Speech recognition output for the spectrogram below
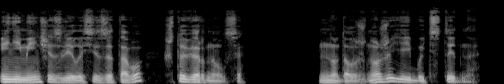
и не меньше злилась из-за того, что вернулся. Но должно же ей быть стыдно.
